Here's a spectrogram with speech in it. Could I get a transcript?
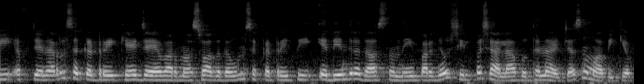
B F general secretary K Jayavarma സ്വാഗതവും സെക്രട്ടറി പി യതീന്ദ്രദാസ് നന്ദിയും പറഞ്ഞു. ശില്പശാല ബുധനാഴ്ച സമാപിക്കും.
